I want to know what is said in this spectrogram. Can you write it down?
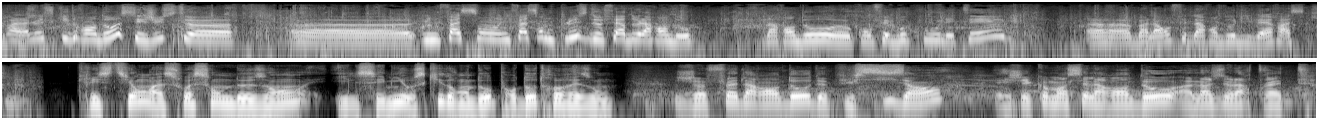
Voilà, le ski de rando, c'est juste euh, une, façon, une façon de plus de faire de la rando. La rando euh, qu'on fait beaucoup l'été, euh, bah là on fait de la rando l'hiver à ski. Christian a 62 ans, il s'est mis au ski de rando pour d'autres raisons. Je fais de la rando depuis 6 ans et j'ai commencé la rando à l'âge de la retraite.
